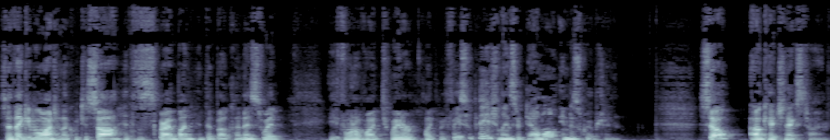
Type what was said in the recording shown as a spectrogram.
So thank you for watching. Like what you saw, hit the subscribe button, hit the bell next to. If you want to find Twitter, like my Facebook page, links are down below in description. So, I'll catch you next time.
